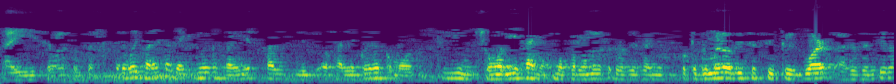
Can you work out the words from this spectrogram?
Ahí se van a juntar. Pero, güey, para esa de aquí contra fal- o sea, le cuesta como, como 10 años. Como por lo menos otros 10 años. Porque primero dice Secret War, hace sentido.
